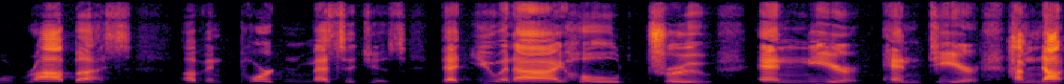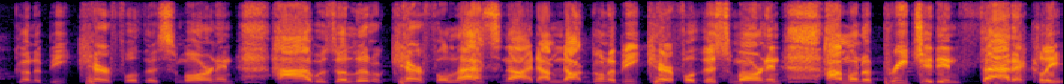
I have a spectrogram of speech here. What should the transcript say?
will rob us of important messages that you and I hold true and near and dear. I'm not going to be careful this morning. I was a little careful last night. I'm not going to be careful this morning. I'm going to preach it emphatically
